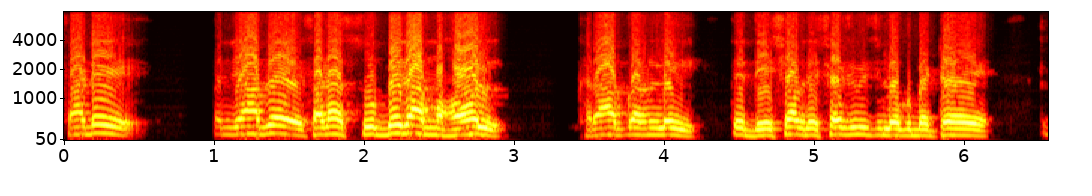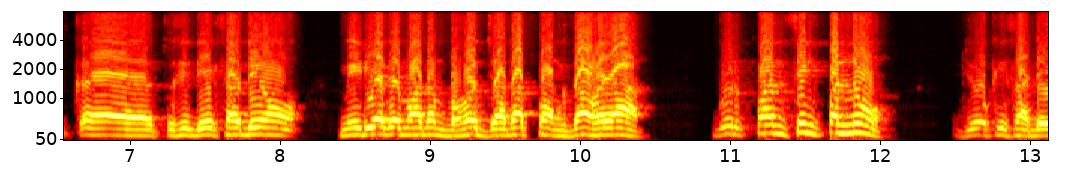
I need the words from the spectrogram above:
ਸਾਡੇ ਪੰਜਾਬ ਦੇ ਸਾਡਾ ਸੂਬੇ ਦਾ ਮਾਹੌਲ ਖਰਾਬ ਕਰਨ ਲਈ ਤੇ ਦੇਸ਼ਾਂ ਵਿਦੇਸ਼ਾਂ ਵਿੱਚ ਲੋਕ ਬੈਠੇ ਹੋਏ ਤੁਸੀਂ ਦੇਖ ਸਕਦੇ ਹੋ, ਮੀਡੀਆ ਦੇ ਮਾਧਮ ਬਹੁਤ ਜ਼ਿਆਦਾ ਭੌਂਕਦਾ ਹੋਇਆ। ਗੁਰਪੰਤ ਸਿੰਘ ਪੰਨੂ, ਜੋ ਕਿ ਸਾਡੇ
